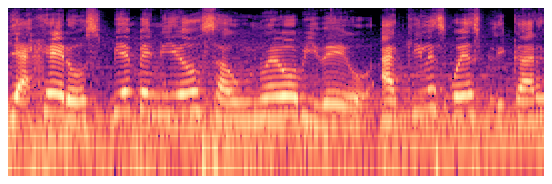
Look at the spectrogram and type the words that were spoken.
Viajeros, bienvenidos a un nuevo video. Aquí les voy a explicar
